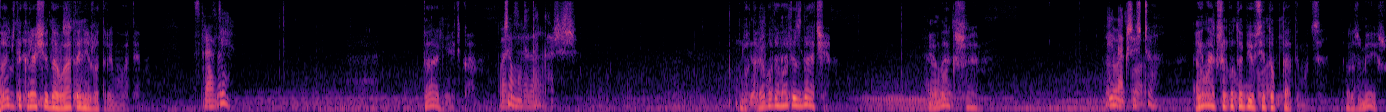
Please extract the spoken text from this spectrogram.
Завжди краще давати, ніж отримувати. Справді? Так, дідько. Чому ти так кажеш? Бо треба давати здачі. Інакше, Інакше що? інакше по тобі всі топтатимуться. Розумієш?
